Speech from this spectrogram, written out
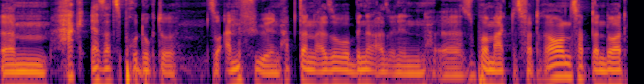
ähm, Hackersatzprodukte so anfühlen. Hab dann also, bin dann also in den äh, Supermarkt des Vertrauens, habe dann dort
